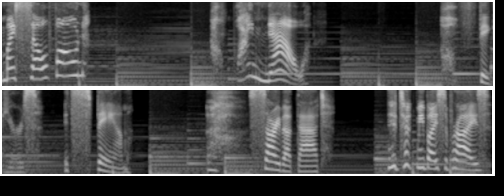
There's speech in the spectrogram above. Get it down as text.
My cell phone? Why now? Oh, figures. It's spam. Ugh, sorry about that. It took me by surprise.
